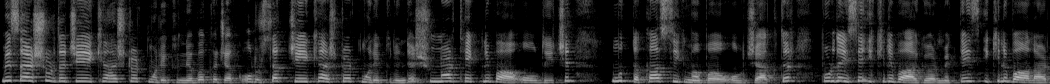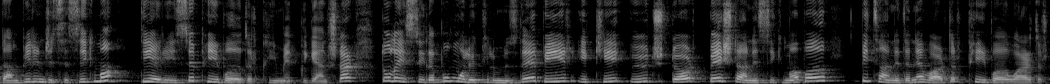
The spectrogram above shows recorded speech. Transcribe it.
Mesela şurada C2H4 molekülüne bakacak olursak C2H4 molekülünde şunlar tekli bağ olduğu için mutlaka sigma bağı olacaktır. Burada ise ikili bağ görmekteyiz. İkili bağlardan birincisi sigma, diğeri ise pi bağıdır kıymetli gençler. Dolayısıyla bu molekülümüzde 1, 2, 3, 4, 5 tane sigma bağı, bir tane de ne vardır? Pi bağı vardır.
